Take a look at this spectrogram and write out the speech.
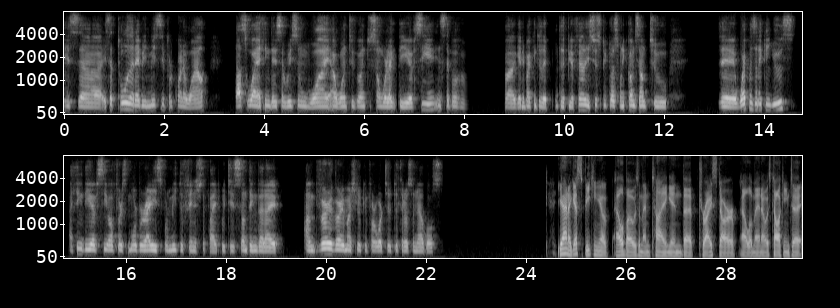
is uh, it's a tool that I've been missing for quite a while. That's why I think there's a reason why I want to go into somewhere like the UFC instead of uh, getting back into the into the PFL. It's just because when it comes down to the weapons that I can use, I think the UFC offers more varieties for me to finish the fight, which is something that I I'm very, very much looking forward to to throw some elbows. Yeah, and I guess speaking of elbows and then tying in the TriStar element, I was talking to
